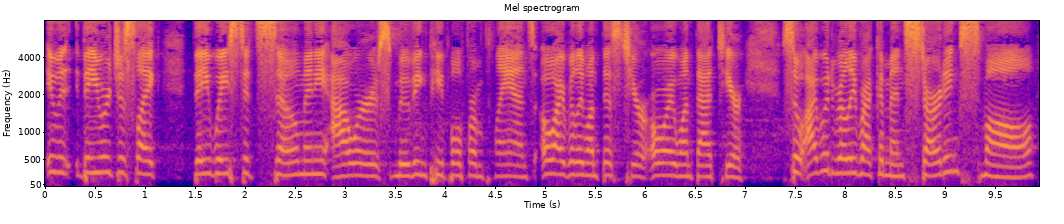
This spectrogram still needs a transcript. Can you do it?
it was, they were just like, they wasted so many hours moving people from plans. Oh, I really want this tier. Oh, I want that tier. So I would really recommend starting small,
